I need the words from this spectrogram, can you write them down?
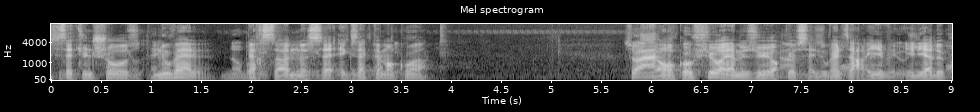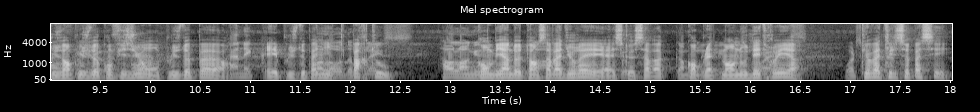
c'est une chose nouvelle, personne ne sait exactement quoi. Donc au fur et à mesure que ces nouvelles arrivent, il y a de plus en plus de confusion, plus de peur et plus de panique partout. Combien de temps ça va durer? Est-ce que ça va complètement nous détruire? Que va-t-il se passer?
